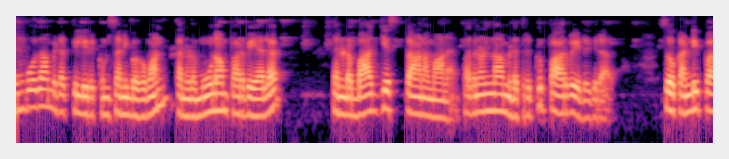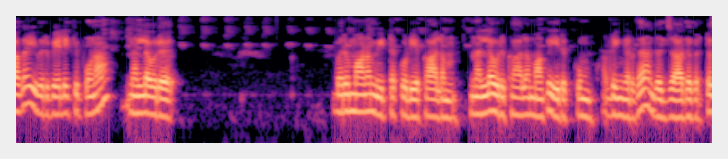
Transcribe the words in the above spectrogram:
ஒம்போதாம் இடத்தில் இருக்கும் சனி பகவான் தன்னோட மூணாம் பார்வையால் தன்னோட பாக்கியஸ்தானமான பதினொன்றாம் இடத்திற்கு பார்வையிடுகிறார். ஸோ கண்டிப்பாக இவர் வேலைக்கு போனால் நல்ல ஒரு வருமானம் ஈட்டக்கூடிய காலம் நல்ல ஒரு காலமாக இருக்கும் அப்படிங்கிறத அந்த ஜாதகர்கிட்ட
